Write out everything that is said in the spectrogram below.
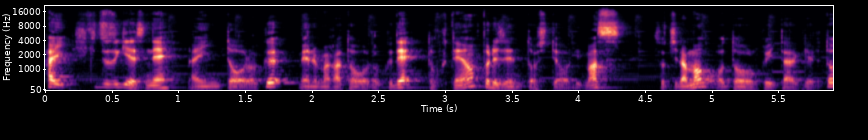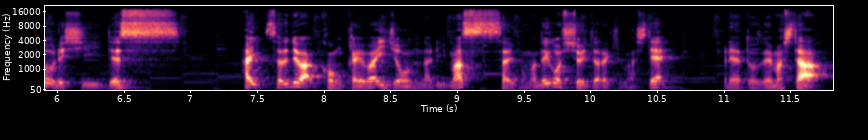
はい。引き続きですね、LINE 登録、メルマガ登録で特典をプレゼントしております。そちらもご登録いただけると嬉しいです。はい。それでは今回は以上になります。最後までご視聴いただきまして、ありがとうございました。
